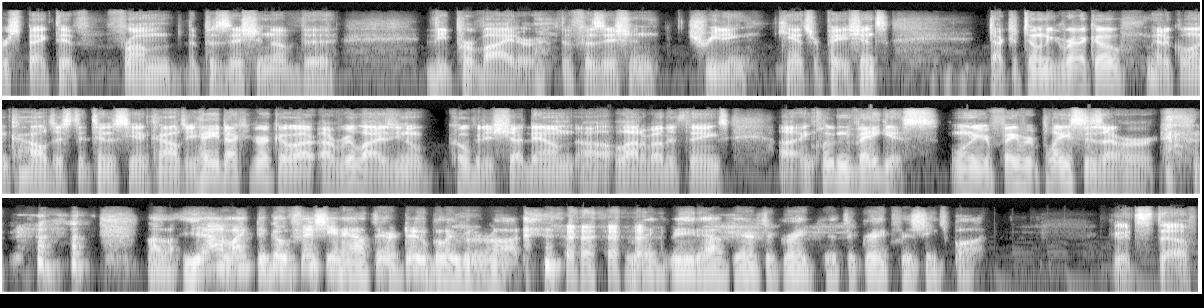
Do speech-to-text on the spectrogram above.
perspective from the position of the the provider, the physician treating cancer patients. Dr. Tony Greco, medical oncologist at Tennessee Oncology. Hey, Dr. Greco, I, I realize, you know, COVID has shut down uh, a lot of other things, uh, including Vegas, one of your favorite places, I heard. yeah, I like to go fishing out there too, believe it or not. Lake Mead out there, it's a great, it's a great fishing spot. Good stuff.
